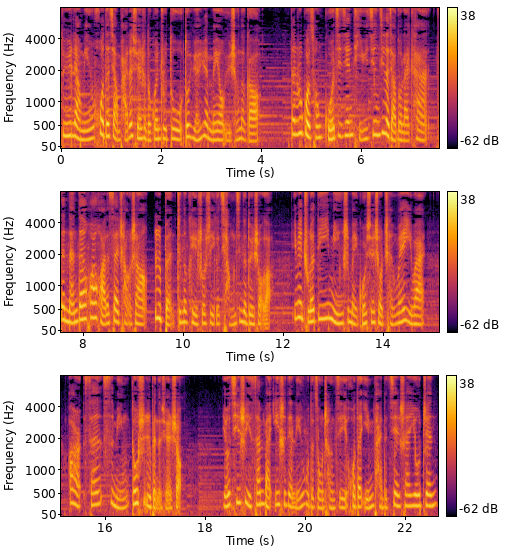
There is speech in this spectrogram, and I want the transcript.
对于两名获得奖牌的选手的关注度都远远没有羽生的高。但如果从国际间体育竞技的角度来看，在男单花滑的赛场上，日本真的可以说是一个强劲的对手了。因为除了第一名是美国选手陈薇以外，二三四名都是日本的选手。尤其是以三百一十点零五的总成绩获得银牌的剑山优真。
